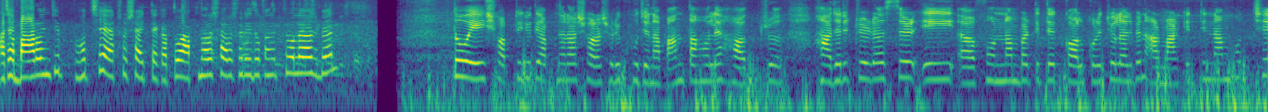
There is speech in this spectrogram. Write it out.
আচ্ছা বারো ইঞ্চি হচ্ছে একশো ষাট টাকা। তো আপনারা সরাসরি দোকানে চলে আসবেন। তো এই শপটি যদি আপনারা সরাসরি খুঁজে না পান, তাহলে হাজারি ট্রেডার্সের এই ফোন নাম্বারটিতে কল করে চলে আসবেন। আর মার্কেটটির নাম হচ্ছে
